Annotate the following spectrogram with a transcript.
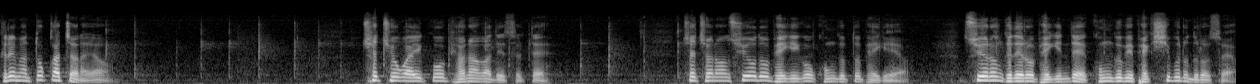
그러면 똑같잖아요. 최초가 있고 변화가 됐을 때 최초는 수요도 100이고 공급도 100이에요. 수요는 그대로 100인데 공급이 110으로 늘었어요.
